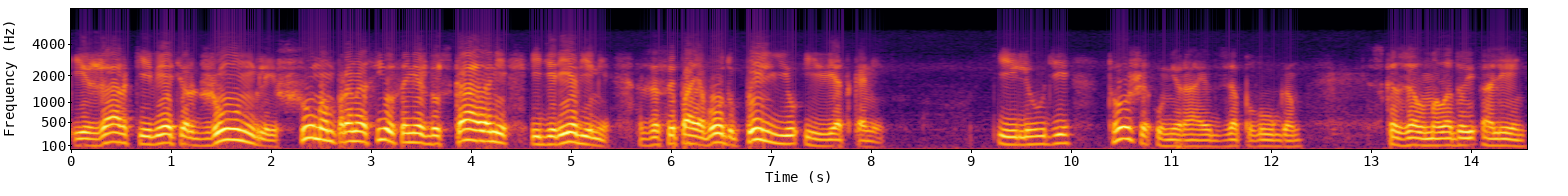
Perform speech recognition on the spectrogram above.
и жаркий ветер джунглей шумом проносился между скалами и деревьями, засыпая воду пылью и ветками. «И люди тоже умирают за плугом», — сказал молодой олень.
